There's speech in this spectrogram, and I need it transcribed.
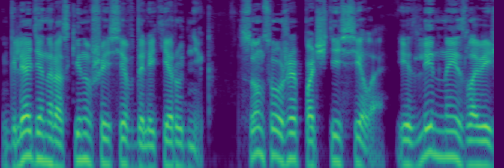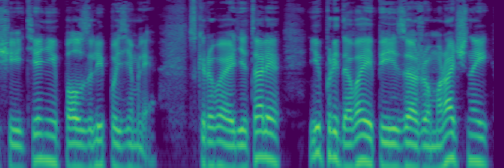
глядя на раскинувшийся вдалеке рудник. Солнце уже почти село, и длинные зловещие тени ползли по земле, скрывая детали и придавая пейзажу мрачный,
